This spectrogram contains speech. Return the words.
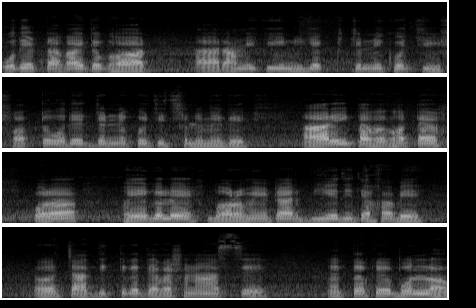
ওদের টাকায় তো ঘর, আর আমি কি নিজের জন্য করছি? সব তো ওদের জন্য করছি ছেলে মেয়েদের। আর এই পাকা ঘরটা করা হয়ে গেলে বড় মেয়েটার বিয়ে দিতে হবে। ওর চারদিক থেকে দেখাশোনা আসছে। তোকে বললাম।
